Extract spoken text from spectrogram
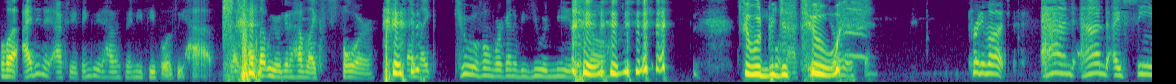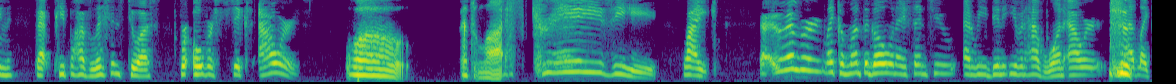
well, I didn't actually think we'd have as many people as we have. Like, I thought we were gonna have like four, and like two of them were gonna be you and me. But no, so it would be just two. Pretty much. And and I've seen that people have listened to us for over six hours. Whoa. That's a lot. That's crazy. Like, remember like a month ago when I sent you and we didn't even have one hour. We had like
